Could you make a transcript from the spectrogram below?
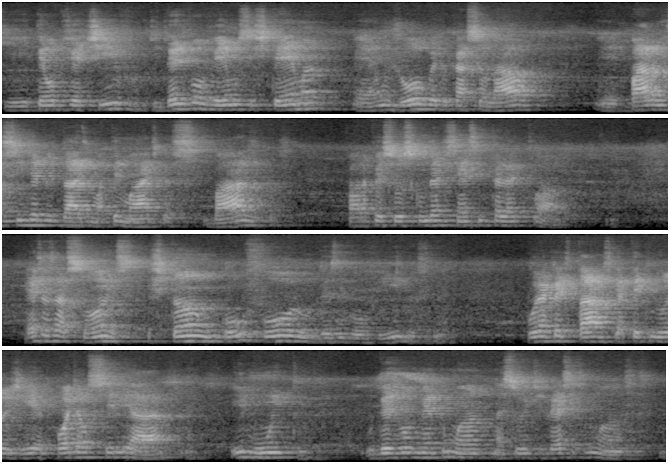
que tem o objetivo de desenvolver um sistema, é, um jogo educacional é, para o ensino de habilidades matemáticas básicas para pessoas com deficiência intelectual. Essas ações estão ou foram desenvolvidas né, por acreditarmos que a tecnologia pode auxiliar né, e muito o desenvolvimento humano nas suas diversas nuances, né,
